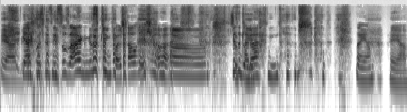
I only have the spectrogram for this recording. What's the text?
Ja, Ja, ich wollte es nicht so sagen, es klingt voll traurig, aber Äh, wir sind okay. leider, naja. Ja.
